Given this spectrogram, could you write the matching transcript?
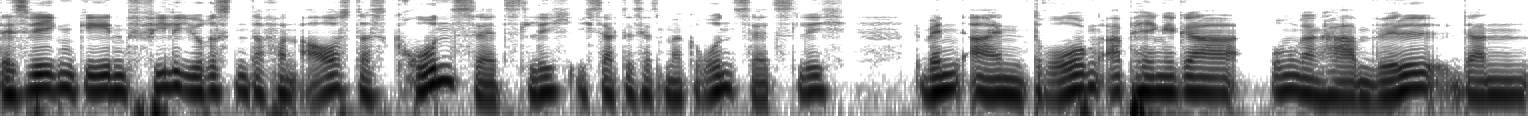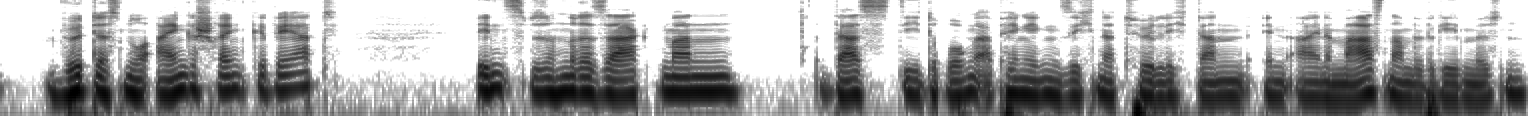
Deswegen gehen viele Juristen davon aus, dass grundsätzlich, ich sage das jetzt mal grundsätzlich, wenn ein Drogenabhängiger Umgang haben will, dann wird das nur eingeschränkt gewährt Insbesondere sagt man, dass die Drogenabhängigen sich natürlich dann in eine Maßnahme begeben müssen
